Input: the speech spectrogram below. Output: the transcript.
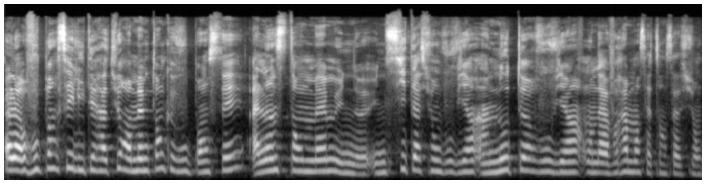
Alors, vous pensez littérature en même temps que vous pensez, à l'instant même, une, une, citation vous vient, un auteur vous vient. On a vraiment cette sensation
